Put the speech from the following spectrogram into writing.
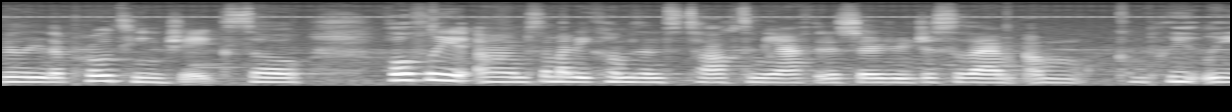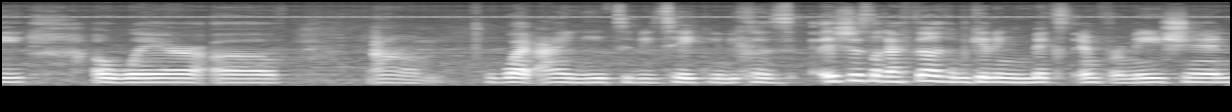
really the protein shake. So hopefully um, somebody comes in to talk to me after the surgery just so that I'm, I'm completely aware of um, what I need to be taking because it's just like I feel like I'm getting mixed information.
